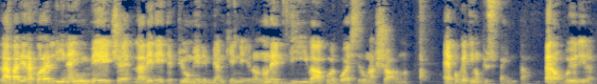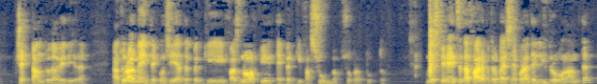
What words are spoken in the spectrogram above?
La barriera corallina invece la vedete più o meno in bianco e nero, non è viva come può essere una charm, è un pochettino più spenta, però voglio dire c'è tanto da vedere. Naturalmente è consigliata per chi fa snorkeling e per chi fa sub soprattutto. Un'esperienza da fare potrebbe essere quella dell'idrovolante,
